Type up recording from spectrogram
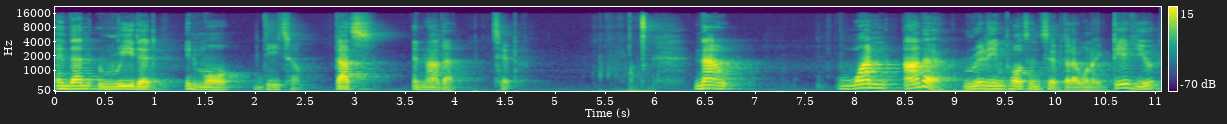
And then read it in more detail. That's another tip. Now, one other really important tip that I want to give you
